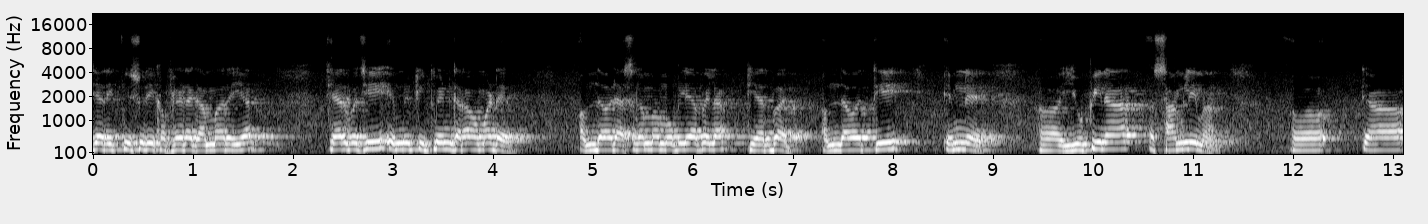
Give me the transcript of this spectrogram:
હજાર એકવીસ સુધી કફલેટા ગામમાં રહ્યા. ત્યાર પછી એમની ટ્રીટમેન્ટ કરાવવા માટે અમદાવાદ આશ્રમમાં મોકલી આપેલા. ત્યારબાદ અમદાવાદથી એમને યુપીના સામલીમાં ત્યાં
